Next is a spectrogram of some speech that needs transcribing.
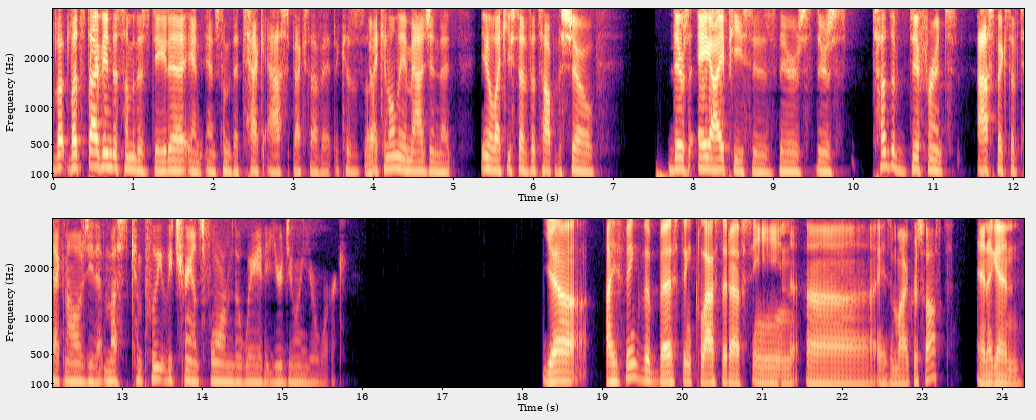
let, us dive into some of this data and, and some of the tech aspects of it, because yep. I can only imagine that, you know, like you said at the top of the show, there's AI pieces, there's there's tons of different aspects of technology that must completely transform the way that you're doing your work. Yeah, I think the best in class that I've seen uh, is Microsoft and again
